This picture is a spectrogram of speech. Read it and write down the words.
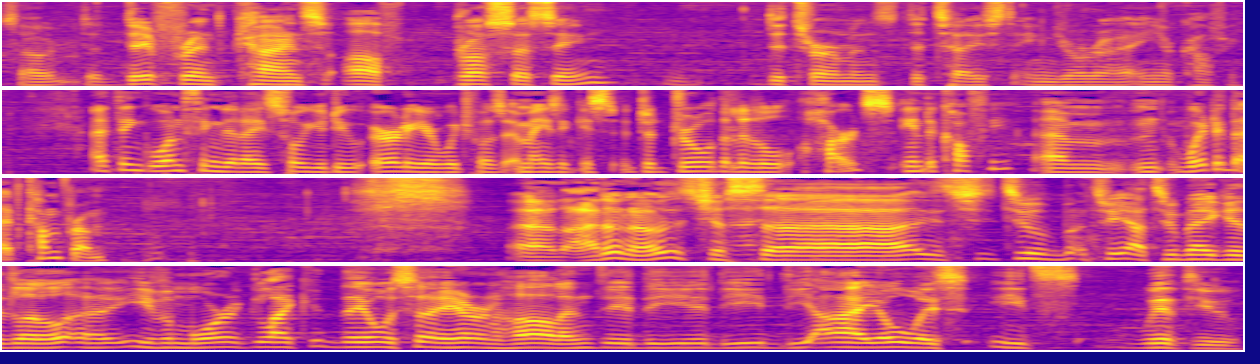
So the different kinds of processing determines the taste in your uh, in your coffee. I think one thing that I saw you do earlier, which was amazing, is to draw the little hearts in the coffee. Um, where did that come from? Uh, I don't know. It's just uh, it's to, to yeah to make it a little uh, even more like they always say here in Holland. The, the the the eye always eats with you.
